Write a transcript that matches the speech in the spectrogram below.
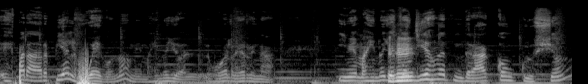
es para dar pie al juego, ¿no? Me imagino yo, al el juego del Rey Arruinado. Y me imagino yo que Ujú. aquí es donde tendrá conclusión,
